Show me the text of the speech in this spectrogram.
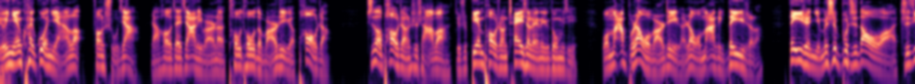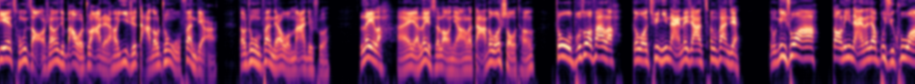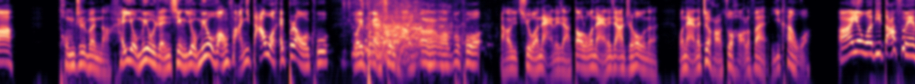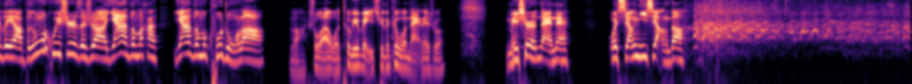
有一年快过年了，放暑假，然后在家里边呢偷偷的玩这个炮仗，知道炮仗是啥吧？就是鞭炮上拆下来那个东西。我妈不让我玩这个，让我妈给逮着了。逮着你们是不知道啊，直接从早上就把我抓着，然后一直打到中午饭点儿。到中午饭点儿，我妈就说累了，哎呀，累死老娘了，打得我手疼。中午不做饭了，跟我去你奶奶家蹭饭去。我跟你说啊，到了你奶奶家不许哭啊。同志们呐，还有没有人性？有没有王法？你打我还不让我哭，我也不敢说啥。嗯，我不哭，然后就去我奶奶家。到了我奶奶家之后呢，我奶奶正好做好了饭，一看我，哎呀，我的大孙子呀，怎么回事？这是眼怎么还眼怎么哭肿了？是吧？说完，我特别委屈的跟我奶奶说：“没事奶奶，我想你想的。”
